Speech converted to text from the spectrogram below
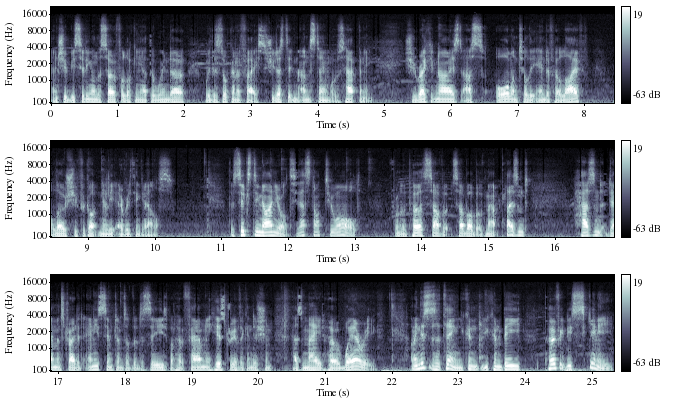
and she'd be sitting on the sofa looking out the window with this look on her face. She just didn't understand what was happening. She recognized us all until the end of her life, although she forgot nearly everything else. The 69 year old, see, that's not too old, from the Perth sub- suburb of Mount Pleasant, hasn't demonstrated any symptoms of the disease, but her family history of the condition has made her wary. I mean, this is the thing. You can you can be perfectly skinny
